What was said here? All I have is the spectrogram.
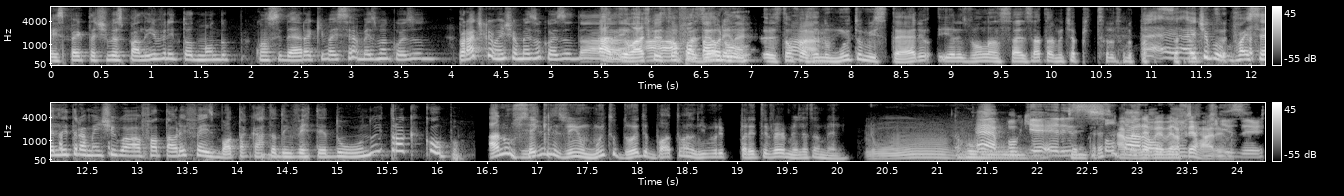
a expectativas para livre, todo mundo considera que vai ser a mesma coisa, praticamente a mesma coisa da. Cara, eu acho que eles estão fazendo, né? eles estão Ah. fazendo muito mistério e eles vão lançar exatamente a pintura do ano passado. É, é tipo, vai ser literalmente igual a AlphaTauri fez. Bota a carta do inverter do Uno e troca a cor, pô. A não ser Veja. que eles venham muito doido e botam a livre preta e vermelha também. Uh, É, porque eles. Ah, mas soltaram aí vai ver a alguns Ferrari, né? teasers.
